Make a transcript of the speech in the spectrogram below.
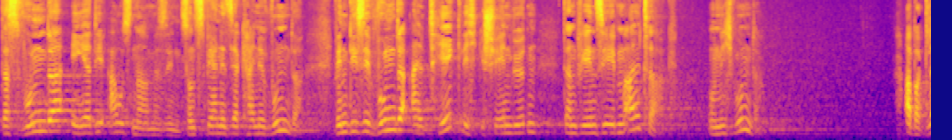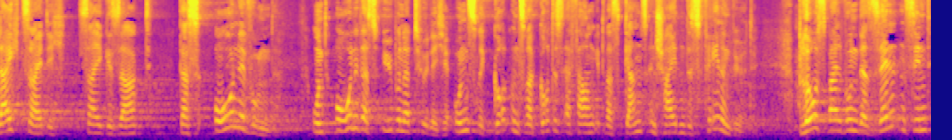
dass Wunder eher die Ausnahme sind. Sonst wären es ja keine Wunder. Wenn diese Wunder alltäglich geschehen würden, dann wären sie eben Alltag und nicht Wunder. Aber gleichzeitig sei gesagt, dass ohne Wunder und ohne das Übernatürliche unsere Gott, unserer Gotteserfahrung etwas ganz Entscheidendes fehlen würde. Bloß weil Wunder selten sind,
